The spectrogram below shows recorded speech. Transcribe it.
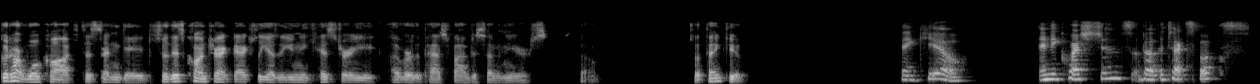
Goodheart-Willcox to Cengage. So this contract actually has a unique history over the past five to seven years. So, so thank you. Thank you. Any questions about the textbooks?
